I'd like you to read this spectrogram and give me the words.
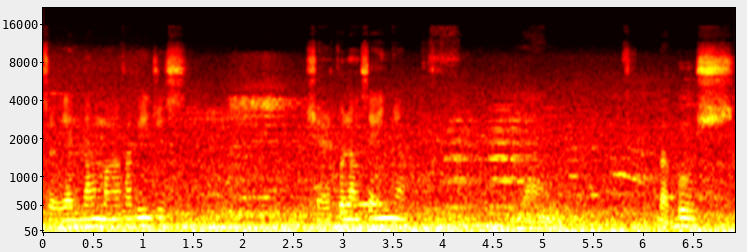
So yan lang mga kabidjus share ko lang sa inyo. Yan. Babush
